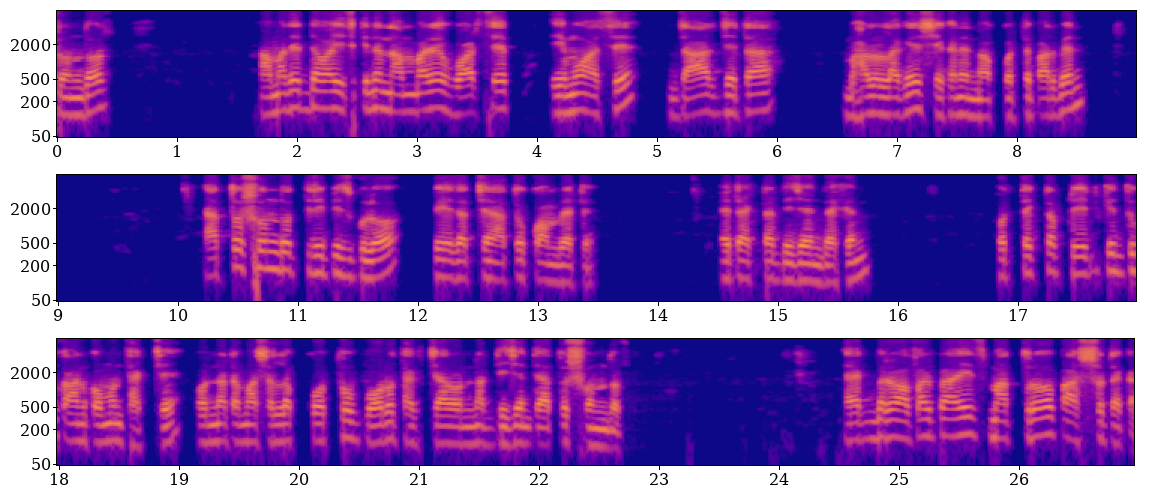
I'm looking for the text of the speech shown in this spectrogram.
সুন্দর। আমাদের দেওয়া স্ক্রিনের নাম্বারে হোয়াটসঅ্যাপ এমও আছে। যার যেটা ভালো লাগে সেখানে নক করতে পারবেন। এত সুন্দর থ্রি পিসগুলো পেয়ে যাচ্ছেন এত কম রেটে এটা একটা ডিজাইন দেখেন। প্রত্যেকটা প্রিন্ট কিন্তু আনকমন থাকছে। অন্যটা মাসাল্লাহ কত বড় থাকছে আর অন্যার ডিজাইনটা এত সুন্দর। একবারে অফার প্রাইস মাত্র পাঁচশো টাকা।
